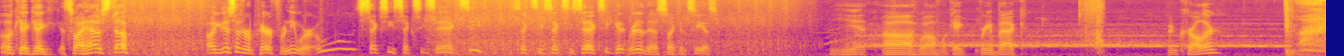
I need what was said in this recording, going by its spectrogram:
Okay, okay. So I have stuff. Oh, you just have to repair from anywhere. Ooh, sexy, sexy, sexy. Sexy, sexy, sexy. Get rid of this so I can see us. Yeah. Ah, uh, well, okay. Bring it back. And crawler.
